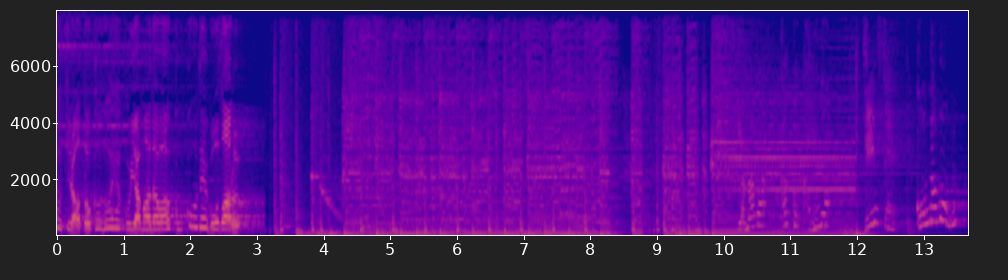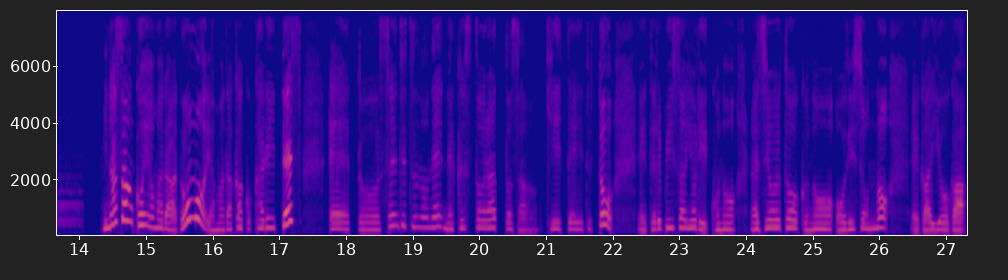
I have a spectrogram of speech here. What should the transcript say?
キラキラと輝く山田はここでござる。皆さん今夜まだどうも山田かこかりです。えっ、と先日のねネクストラットさん聞いていると、えー、テルピーさんよりこのラジオトークのオーディションの、えー概要が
